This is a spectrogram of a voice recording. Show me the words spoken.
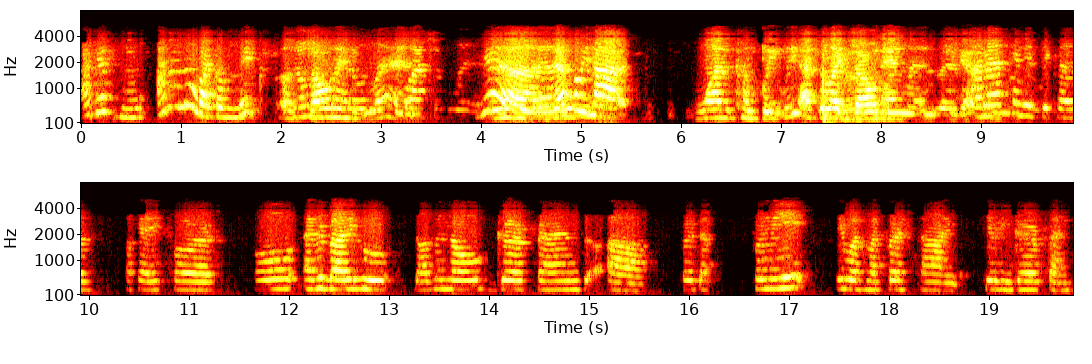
I guess I don't know, like a mix of Joan Joan and a Lynn. flash of Lynn. Yeah, Yeah. definitely not one completely. I feel like Joan and Lynn together. I'm asking this because, okay, for all everybody who doesn't know girlfriends, uh, for example, for me, it was my first time hearing girlfriends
